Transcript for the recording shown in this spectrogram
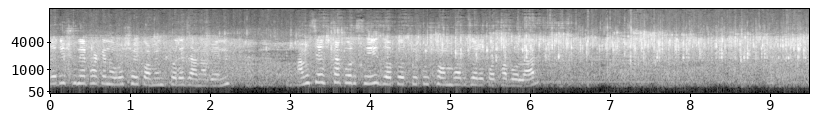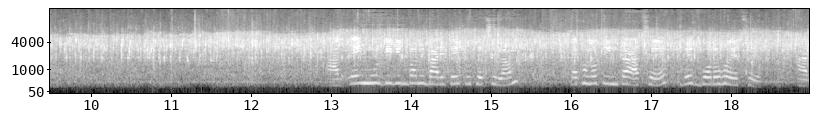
যদি শুনে থাকেন, অবশ্যই কমেন্ট করে জানাবেন। আমি চেষ্টা করছি যতটুকু সম্ভব জোরে কথা বলার। আর এই মুরগি কিন্তু আমি বাড়িতেই পুষেছিলাম। এখনও তিনটা আছে, বেশ বড় হয়েছে। আর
